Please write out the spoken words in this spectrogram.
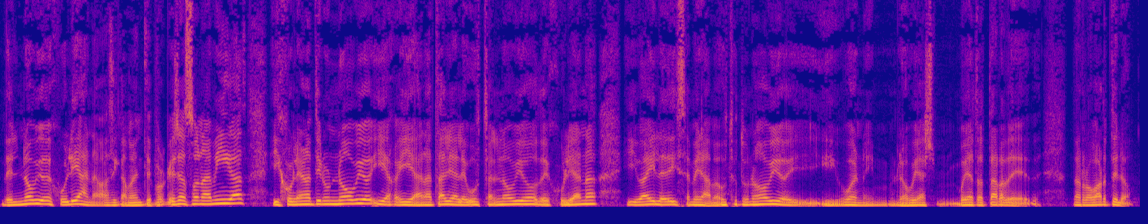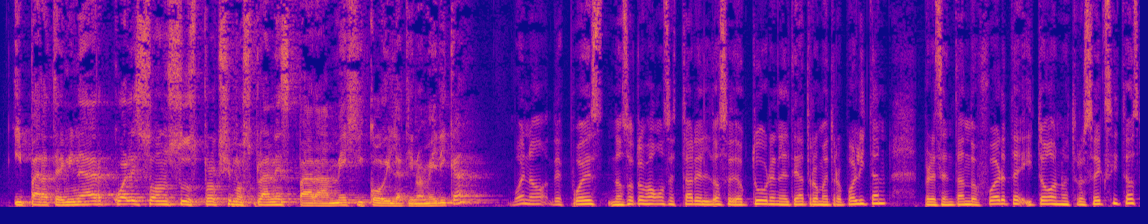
del novio de Juliana, básicamente, porque ellas son amigas y Juliana tiene un novio y a, Natalia le gusta el novio de Juliana y va y le dice, mira, me gusta tu novio y, y bueno, y lo voy a, voy a tratar de, de robártelo. Y para terminar, ¿cuáles son sus próximos planes para México y Latinoamérica? Bueno, después nosotros vamos a estar el 12 de octubre en el Teatro Metropolitan presentando Fuerte y todos nuestros éxitos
